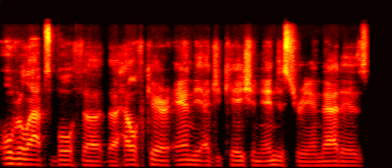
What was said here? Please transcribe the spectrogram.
overlaps both the, the healthcare and the education industry and that is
